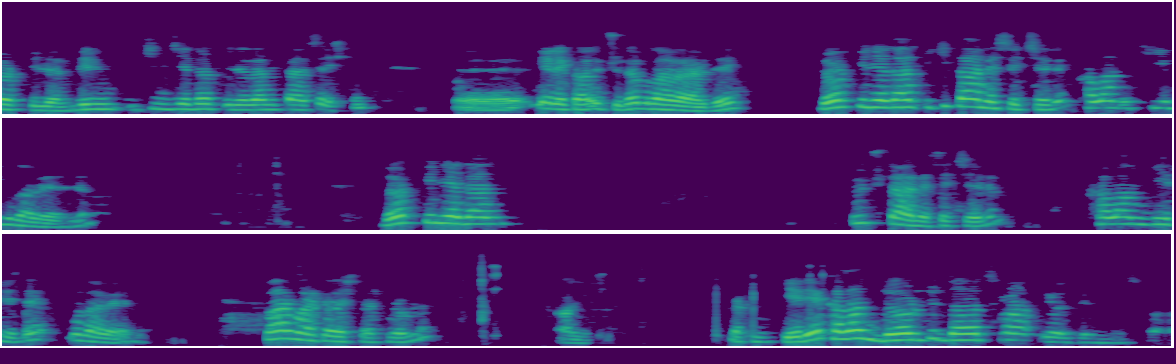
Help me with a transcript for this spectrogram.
dört bilye. Bir, ikinciye dört bilyeden bir tane seçtik. Ee, geriye kalan üçü de buna verdik. Dört bilyeden iki tane seçerim. Kalan ikiyi buna veririm. Dört bilyeden üç tane seçerim. Kalan biri de buna veririm. Var mı arkadaşlar problem? Hayır. Bakın geriye kalan dördü dağıtma yöntemimiz var.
